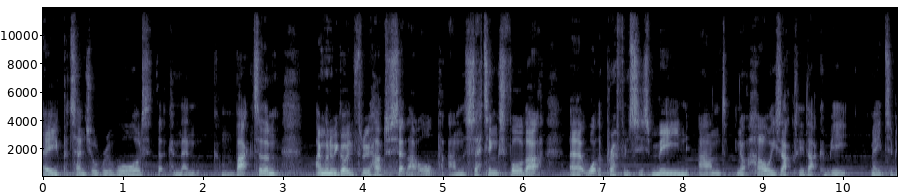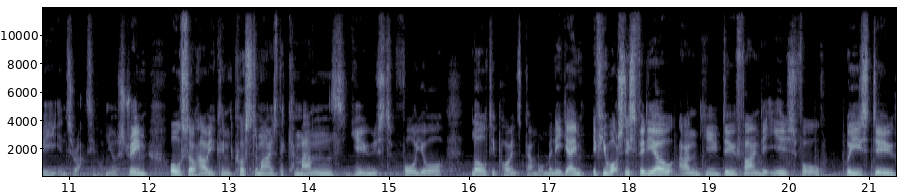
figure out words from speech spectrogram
a potential reward that can then come back to them. I'm going to be going through how to set that up and the settings for that, uh, what the preferences mean, and you know how exactly that can be made to be interactive on your stream. Also, how you can customize the commands used for your loyalty points gamble mini game. If you watch this video and you do find it useful, please do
